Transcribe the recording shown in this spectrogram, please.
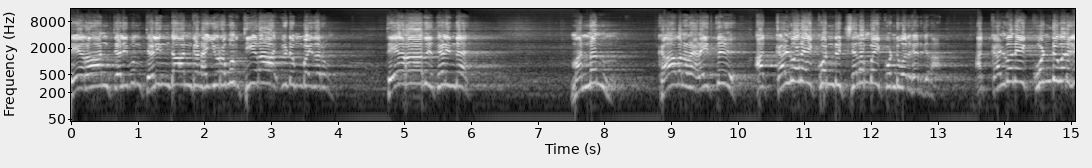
தேரான் தெளிவும் தெளிந்தான்கண் ஐயுறவும் தீரா இடும்பை தரும். தேராது தெளிந்த மன்னன் காவலரை அழைத்து அக்கல்வனை கொன்று சிலம்பை கொண்டு வருகிறான். அக்கல்வனை கொண்டு வருக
